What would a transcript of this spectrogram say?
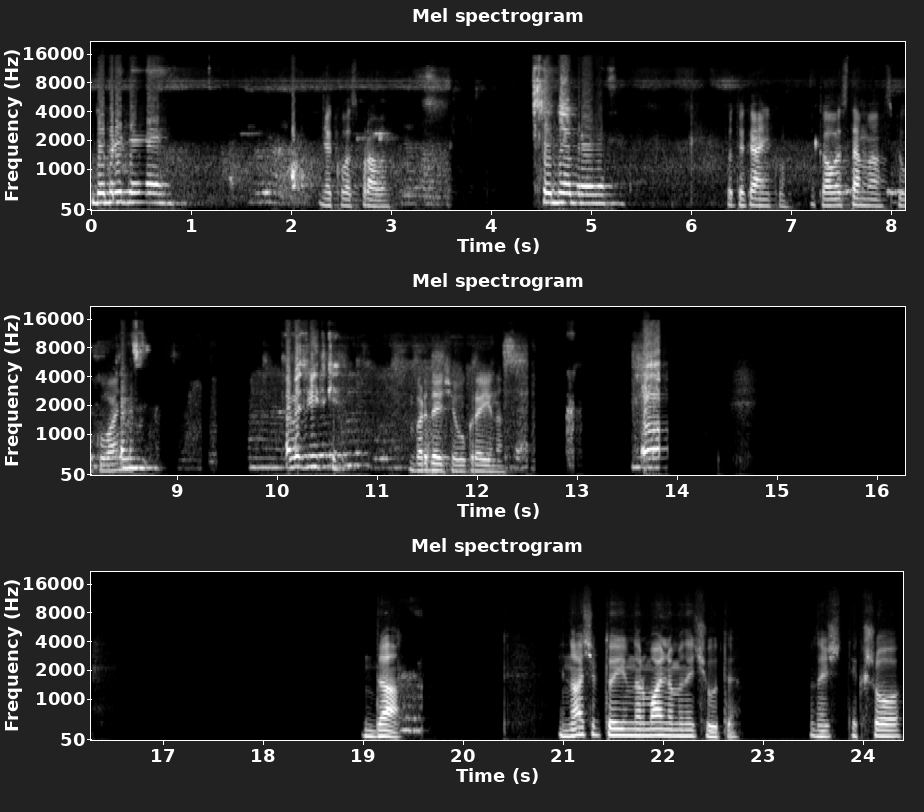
Добрий день. Як у вас справи? Все добре, Олег. Потихеньку. Яка у вас тема спілкування? А ви звідки? Бердичів, Україна. Да. І начебто їм нормально мене чути. Значить, якщо.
